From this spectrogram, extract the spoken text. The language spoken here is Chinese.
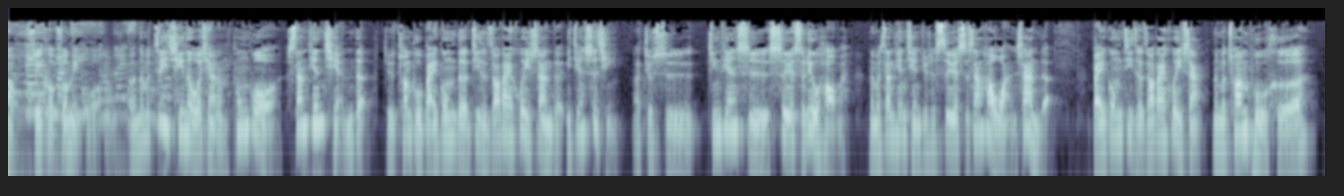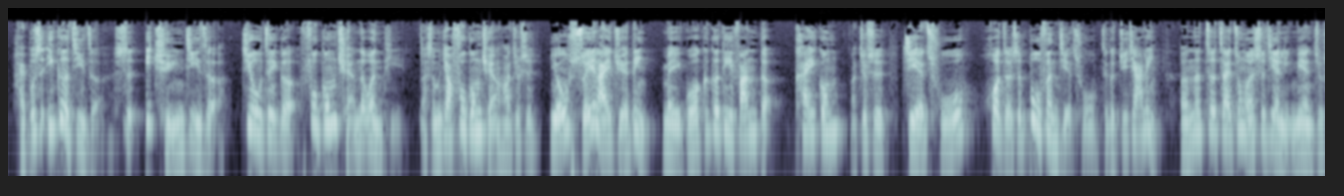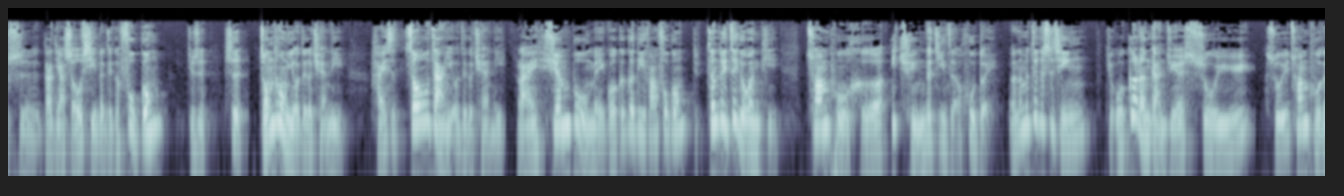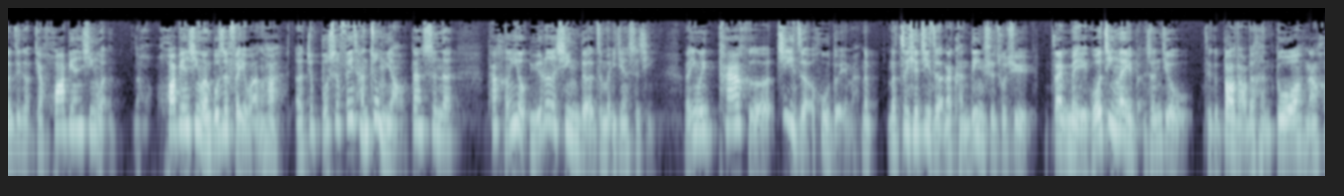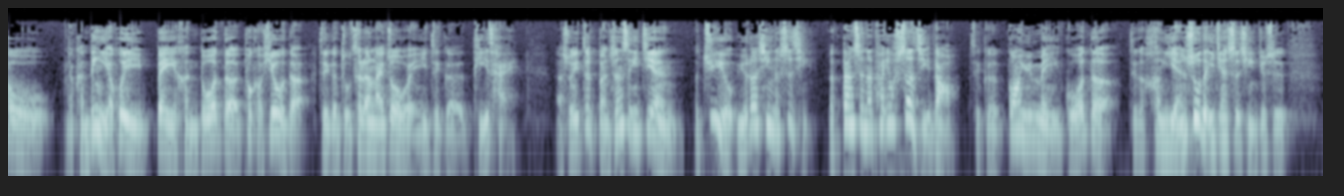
好，随口说美国。呃，那么这一期呢，我想通过三天前的，就是川普白宫的记者招待会上的一件事情啊，就是今天是四月十六号嘛，那么三天前就是四月十三号晚上的白宫记者招待会上，那么川普和还不是一个记者，是一群记者就这个复工权的问题啊，什么叫复工权哈？就是由谁来决定美国各个地方的。开工啊，就是解除或者是部分解除这个居家令。呃，那这在中文世界里面就是大家熟悉的这个复工，就是是总统有这个权利，还是州长有这个权利来宣布美国各个地方复工？就针对这个问题，川普和一群的记者互怼。呃，那么这个事情，就我个人感觉属于属于川普的这个叫花边新闻。那花边新闻不是绯闻哈，呃，就不是非常重要，但是呢，它很有娱乐性的这么一件事情。那因为他和记者互怼嘛，那那这些记者那肯定是出去在美国境内本身就这个报道的很多，然后肯定也会被很多的脱口秀的这个主持人来作为这个题材啊，所以这本身是一件具有娱乐性的事情。呃，但是呢，它又涉及到。这个关于美国的这个很严肃的一件事情，就是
